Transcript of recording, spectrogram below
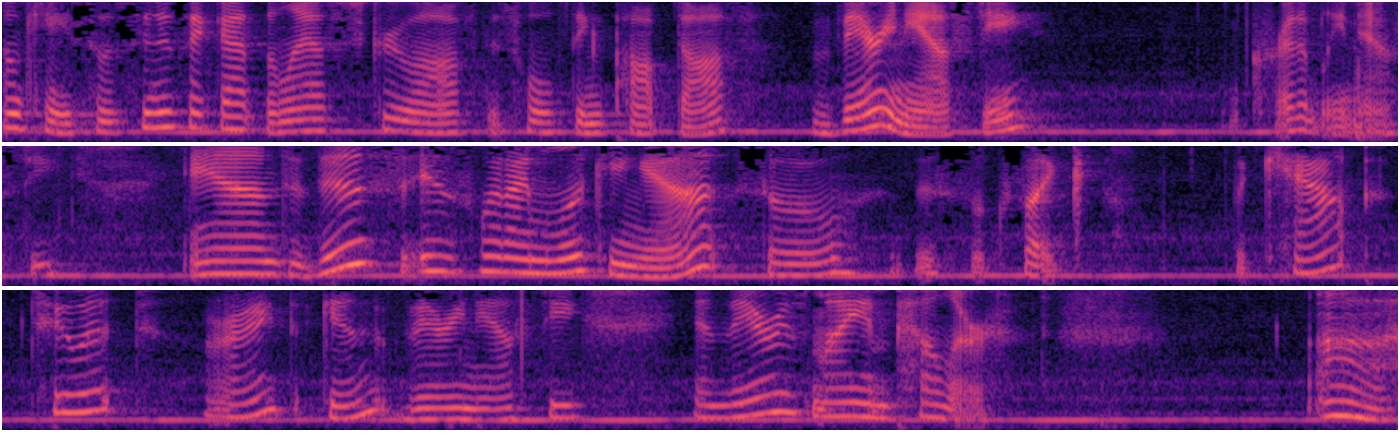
Okay, so as soon as I got the last screw off, this whole thing popped off. Very nasty, incredibly nasty. And this is what I'm looking at. So this looks like the cap to it. All right, again, very nasty. And there is my impeller. Ah,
